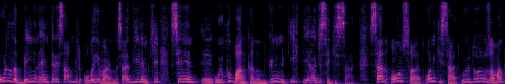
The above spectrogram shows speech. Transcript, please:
Orada da beynin enteresan bir olayı var mesela. Diyelim ki senin e, uyku bankanın günlük ihtiyacı 8 saat. Sen 10 saat, 12 saat uyuduğun zaman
